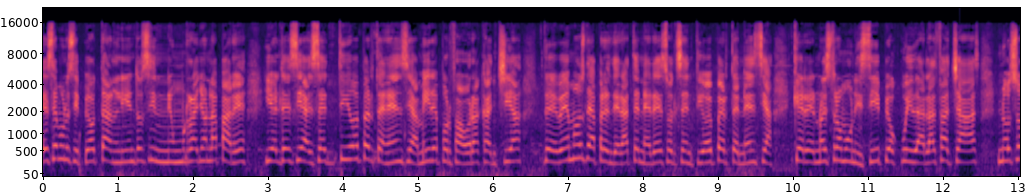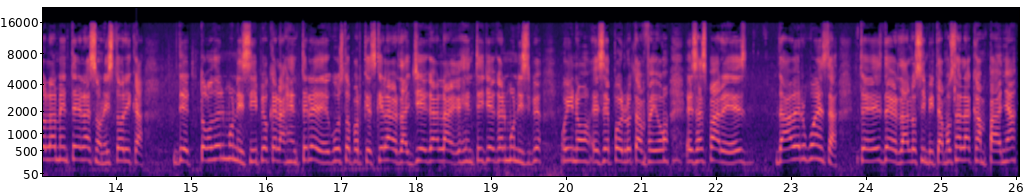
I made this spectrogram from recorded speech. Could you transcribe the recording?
ese municipio tan lindo sin ni un rayo en la pared y él decía el sentido de pertenencia, mire por favor a Canchía debemos de aprender a tener eso, el sentido de pertenencia, querer nuestro municipio, cuidar las fachadas, no solamente de la zona histórica, de todo el municipio, que la gente le dé gusto, porque es que la verdad llega, la gente llega al municipio, uy no, ese pueblo tan feo, esas paredes da vergüenza. Entonces, de verdad, los invitamos a la campaña,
